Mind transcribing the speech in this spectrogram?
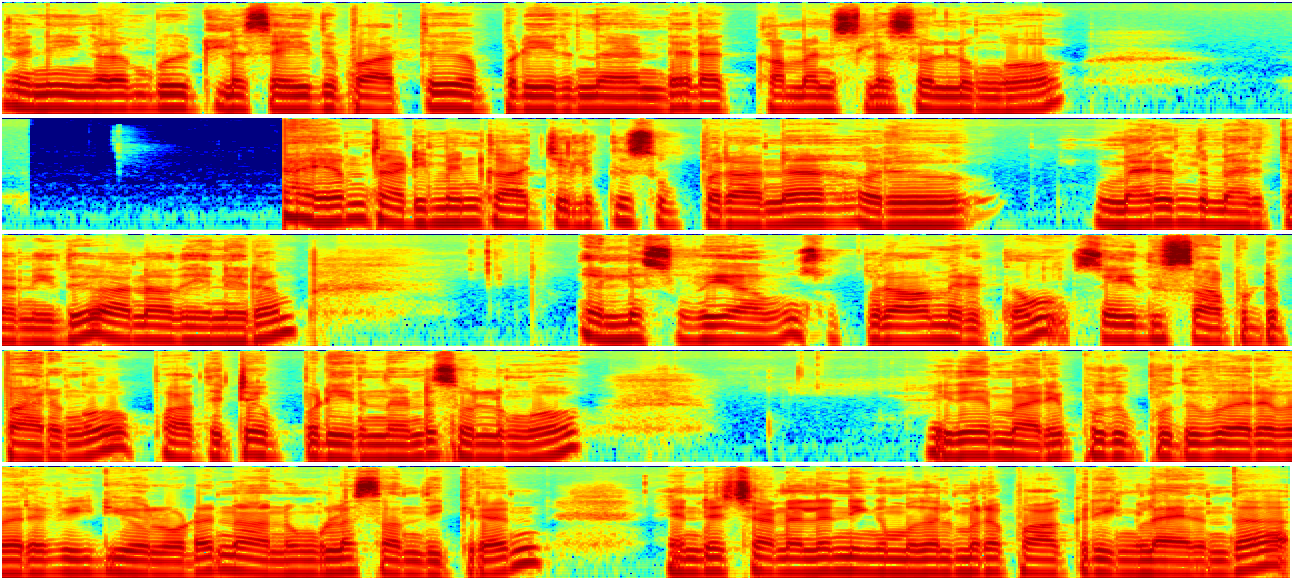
நீங்களும் வீட்டில் செய்து பார்த்து எப்படி இருந்தேன்ட்டு எனக்கு கமெண்ட்ஸில் சொல்லுங்க. டயம் தடிமன் காய்ச்சலுக்கு சூப்பரான ஒரு மருந்து மாதிரி தான் இது. ஆனால் அதே நேரம் நல்ல சுவையாகவும் சூப்பராகவும் இருக்கும். செய்து சாப்பிட்டு பாருங்க பார்த்துட்டு எப்படி இருந்தேன்னு சொல்லுங்க. இதே மாதிரி புது புது வேறு வேறு வீடியோவோட நான் உங்களை சந்திக்கிறேன். என்ற சேனலை நீங்கள் முதல் முறை பார்க்குறீங்களா இருந்தால்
